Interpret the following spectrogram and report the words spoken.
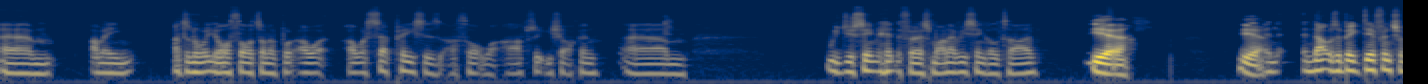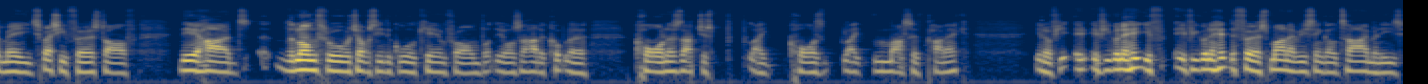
um, I mean, I don't know what your thoughts on it, but our our set pieces I thought were absolutely shocking. Um, we just seemed to hit the first man every single time. Yeah, yeah, and and that was a big difference for me, especially first half they had the long throw, which obviously the goal came from, but they also had a couple of corners that just like caused like massive panic. You know, if you if you're gonna hit you if you're gonna hit the first man every single time and he's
